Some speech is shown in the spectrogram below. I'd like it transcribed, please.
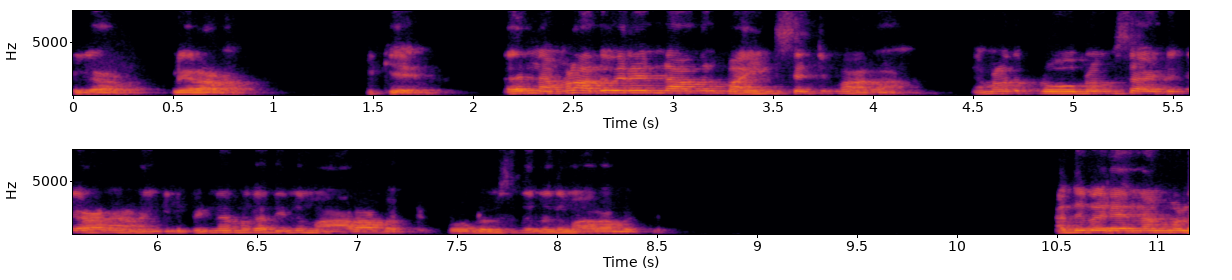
ക്ലിയർ ആണോ? ഓക്കെ അതായത് നമ്മൾ അതുവരെ ഉണ്ടാകുന്ന ഒരു മൈൻഡ് സെറ്റ് മാറാണ്. നമ്മളത് പ്രോബ്ലംസ് ആയിട്ട് കാണുകയാണെങ്കിൽ പിന്നെ നമുക്ക് അതിൽ നിന്ന് മാറാൻ പറ്റും. പ്രോബ്ലംസിൽ നിന്ന് മാറാൻ പറ്റും. അതുവരെ നമ്മൾ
